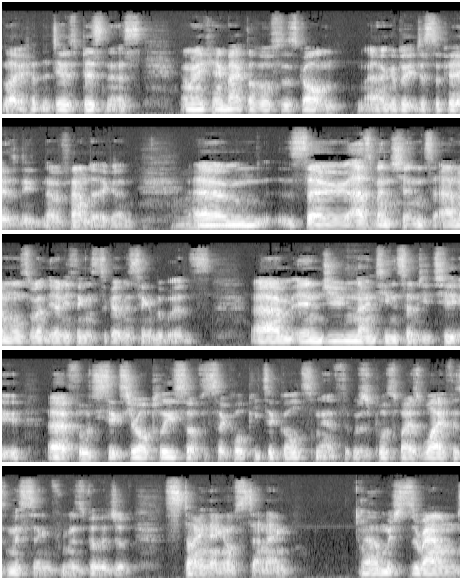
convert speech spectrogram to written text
like do his business. And when he came back, the horse was gone, uh, completely disappeared, and he never found it again. Um, so, as mentioned, animals weren't the only things to go missing in the woods. Um, in June 1972, a 46 year old police officer called Peter Goldsmith was reported by his wife as missing from his village of Steyning or Stenning um, which is around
